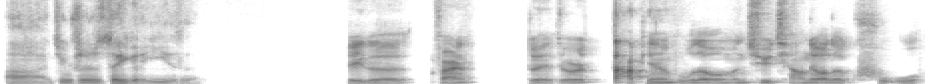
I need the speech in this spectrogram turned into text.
啊，就是这个意思。这个反正对，就是大篇幅的我们去强调的苦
